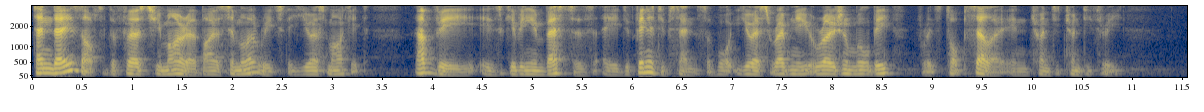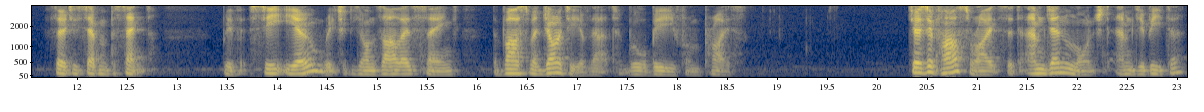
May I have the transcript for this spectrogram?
Ten days after the first Humira biosimilar reached the US market, AbbVie is giving investors a definitive sense of what US revenue erosion will be for its top seller in 2023 37%, with CEO Richard Gonzalez saying the vast majority of that will be from price. Joseph Haas writes that Amgen launched Amjevita,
